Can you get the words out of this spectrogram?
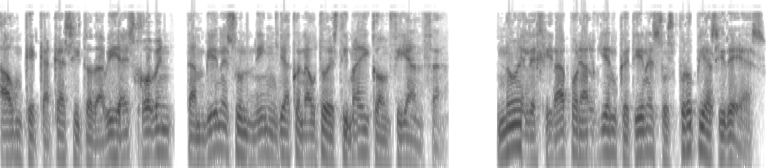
aunque Kakashi todavía es joven, también es un ninja con autoestima y confianza. No elegirá por alguien que tiene sus propias ideas.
